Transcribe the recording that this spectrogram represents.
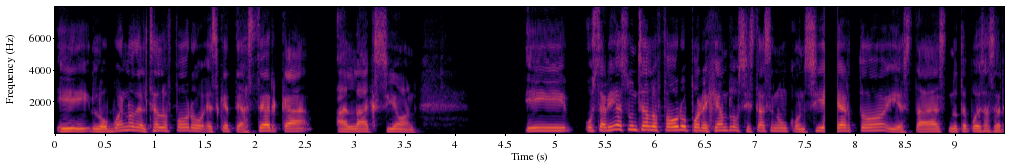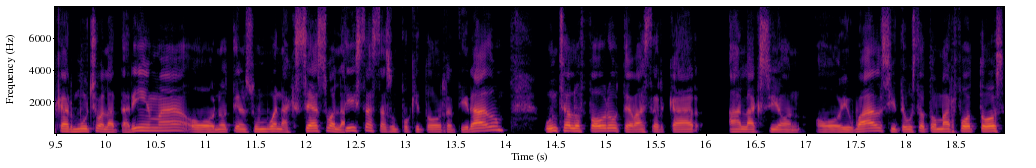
Y lo bueno del telephoto es que te acerca a la acción. Y usarías un telephoto, por ejemplo, si estás en un concierto y estás, no te puedes acercar mucho a la tarima o no tienes un buen acceso a la pista, estás un poquito retirado. Un telephoto te va a acercar a la acción. O igual, si te gusta tomar fotos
